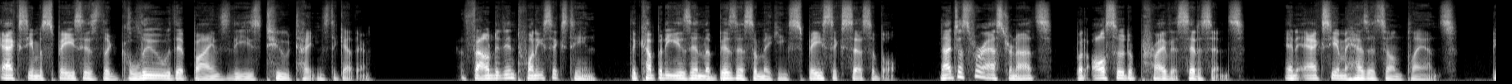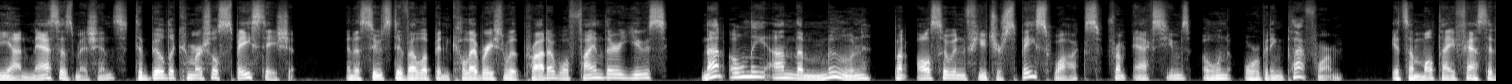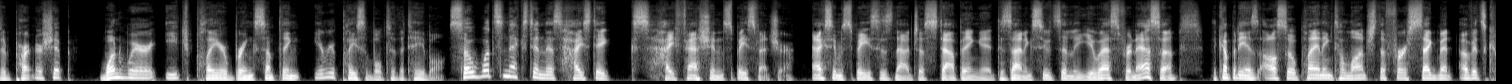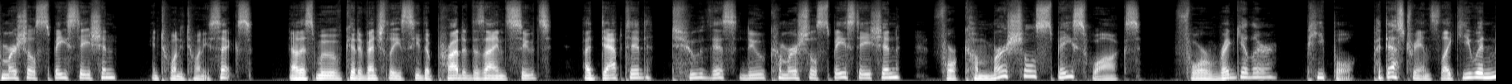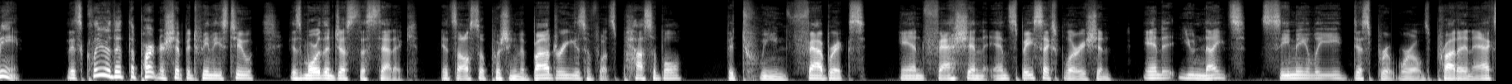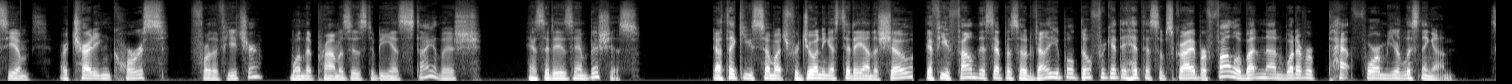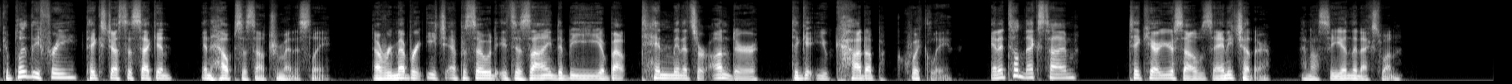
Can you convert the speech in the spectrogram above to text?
Axiom Space is the glue that binds these two titans together. Founded in 2016, the company is in the business of making space accessible, not just for astronauts, but also to private citizens. And Axiom has its own plans, beyond NASA's missions, to build a commercial space station. And the suits developed in collaboration with Prada will find their use not only on the moon, but also in future spacewalks from Axiom's own orbiting platform. It's a multifaceted partnership one where each player brings something irreplaceable to the table. So, what's next in this high stakes, high fashion space venture? Axiom Space is not just stopping at designing suits in the US for NASA, the company is also planning to launch the first segment of its commercial space station in 2026. Now, this move could eventually see the Prada designed suits adapted to this new commercial space station for commercial spacewalks for regular people, pedestrians like you and me. It's clear that the partnership between these two is more than just aesthetic. It's also pushing the boundaries of what's possible between fabrics and fashion and space exploration, and it unites seemingly disparate worlds. Prada and Axiom are charting course for the future, one that promises to be as stylish as it is ambitious. Now, thank you so much for joining us today on the show. If you found this episode valuable, don't forget to hit the subscribe or follow button on whatever platform you're listening on. Completely free, takes just a second, and helps us out tremendously. Now, remember, each episode is designed to be about 10 minutes or under to get you caught up quickly. And until next time, take care of yourselves and each other, and I'll see you in the next one.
